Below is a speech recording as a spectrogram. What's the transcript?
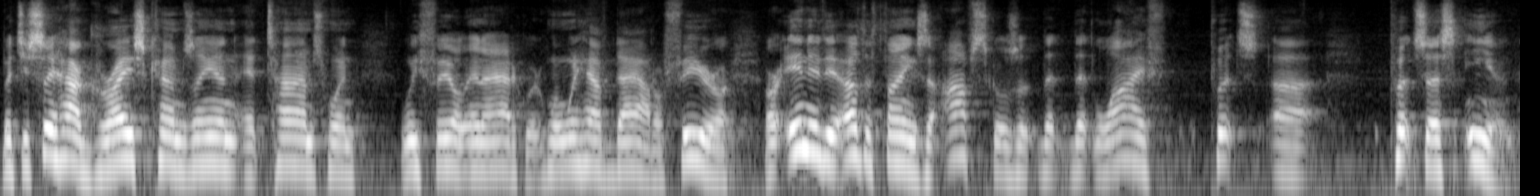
But you see how grace comes in at times when we feel inadequate, when we have doubt or fear or, or any of the other things, the obstacles that, that life puts, uh, puts us in,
